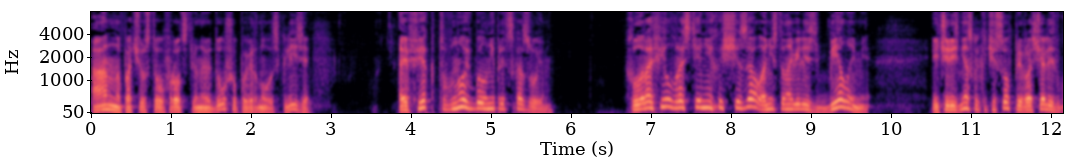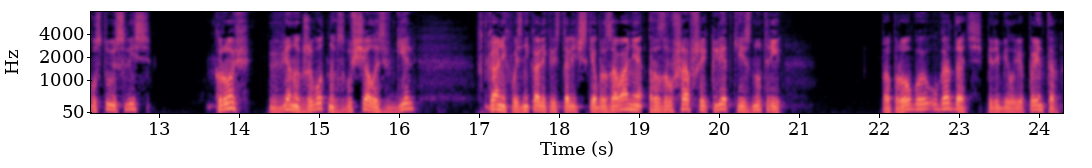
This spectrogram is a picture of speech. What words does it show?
Анна, почувствовав родственную душу, повернулась к Лизе. Эффект вновь был непредсказуем. Хлорофилл в растениях исчезал, они становились белыми и через несколько часов превращались в густую слизь. Кровь в венах животных сгущалась в гель, в тканях возникали кристаллические образования, разрушавшие клетки изнутри. «Попробую угадать», — перебил ее Пейнтер.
